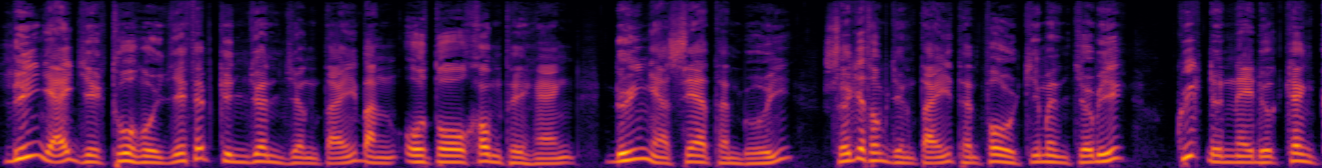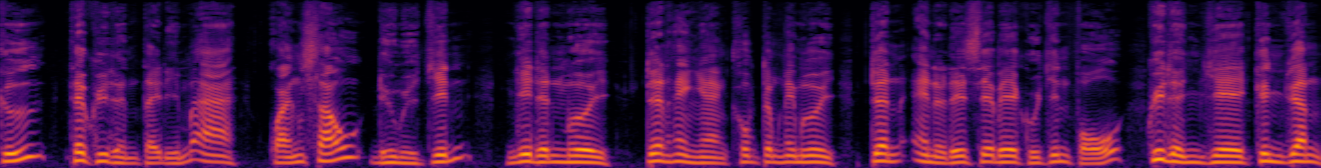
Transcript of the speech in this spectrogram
Lý giải việc thu hồi giấy phép kinh doanh vận tải bằng ô tô không thời hạn đối nhà xe Thành Bưởi, Sở Giao thông Vận tải thành phố Hồ Chí Minh cho biết quyết định này được căn cứ theo quy định tại điểm A, khoảng 6, điều 19, Nghị định 10 trên 2020 trên NDCB của chính phủ quy định về kinh doanh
